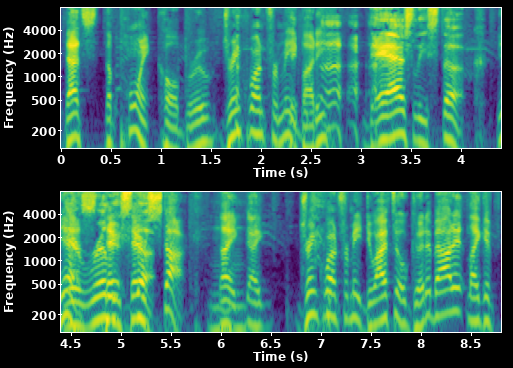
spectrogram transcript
that's the point, Cole Brew. Drink one for me, buddy. They're actually stuck. Yes, they're really they're, stuck. they're stuck. Mm-hmm. Like, like, drink one for me. Do I feel good about it? Like, if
